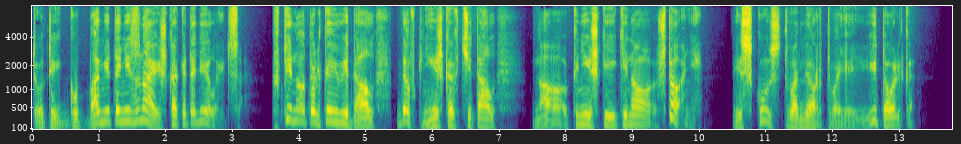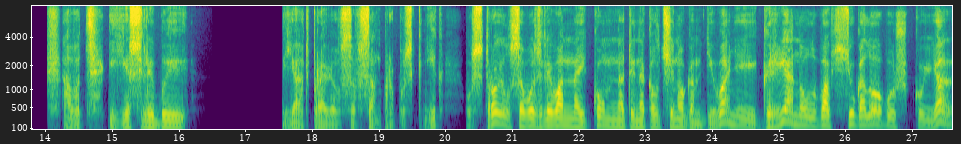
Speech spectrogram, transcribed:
Тут и губами-то не знаешь, как это делается. В кино только и видал, да в книжках читал. Но книжки и кино — что они? Искусство мертвое и только. А вот если бы я отправился в санпропускник, устроился возле ванной комнаты на колченогом диване и грянул во всю головушку «Я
